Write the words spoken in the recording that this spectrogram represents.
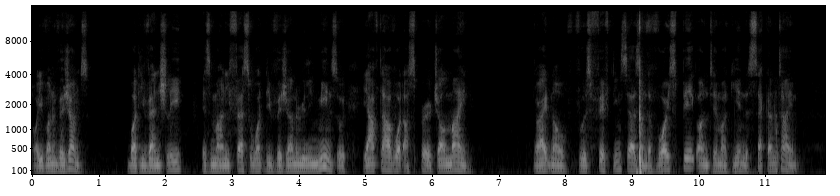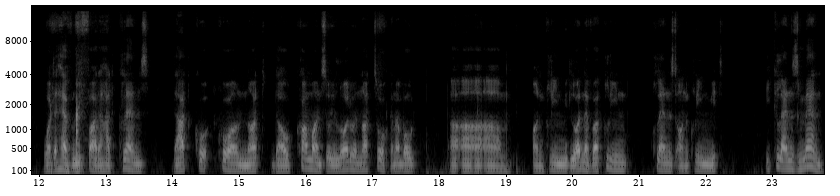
or even visions. But eventually, is manifest what the vision really means. So you have to have what a spiritual mind. Right now, verse 15 says, And the voice spake unto him again the second time, What the heavenly Father had cleansed, that call not thou common. So the Lord was not talking about uh, uh, uh, um, unclean meat. Lord never clean, cleansed unclean meat. He cleansed men,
